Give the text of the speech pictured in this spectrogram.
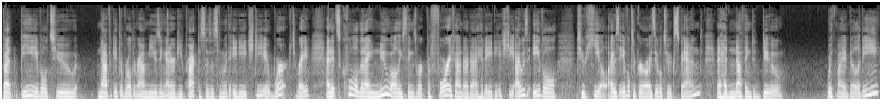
but being able to navigate the world around me using energy practices as someone with ADHD, it worked, right? And it's cool that I knew all these things worked before I found out I had ADHD. I was able to heal, I was able to grow, I was able to expand, and it had nothing to do with my ability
